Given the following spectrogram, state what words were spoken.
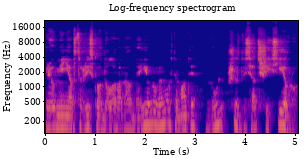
При обміні австралійського долара на 1 євро ви можете мати 0,66 євро.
